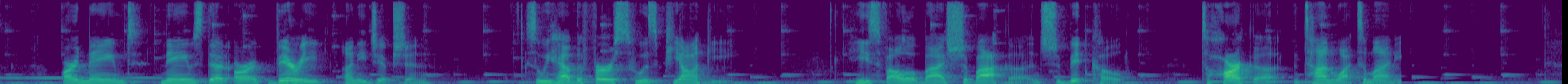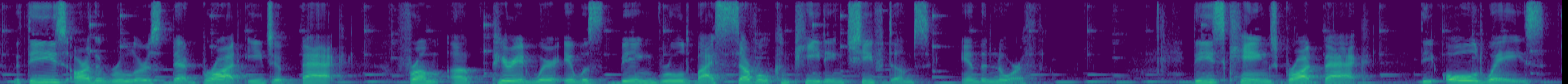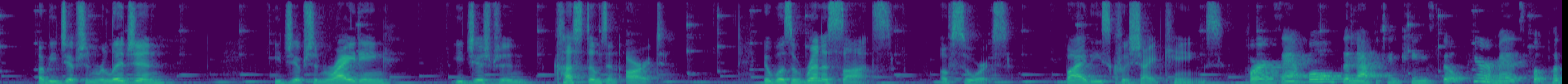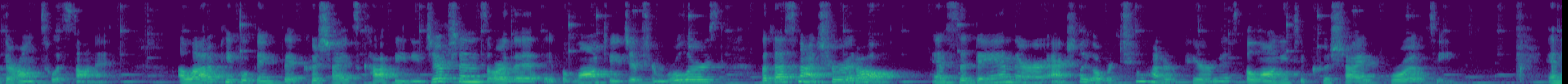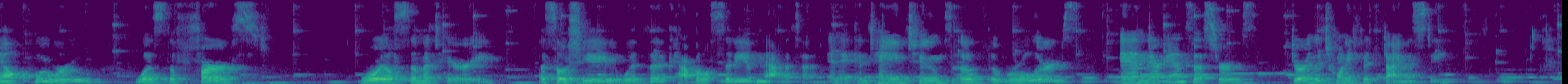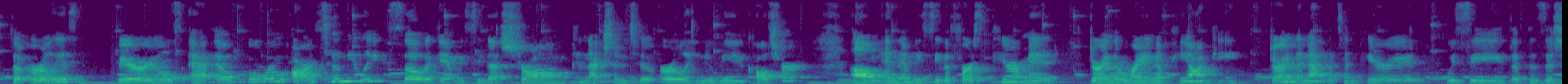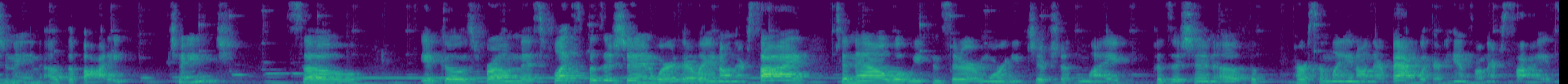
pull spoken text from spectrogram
are named names that are very un Egyptian. So we have the first, who is Pianki. He's followed by Shabaka and Shabitko, Taharka, and Tanwatamani. But these are the rulers that brought Egypt back from a period where it was being ruled by several competing chiefdoms in the north. These kings brought back the old ways of Egyptian religion, Egyptian writing, Egyptian customs and art. It was a renaissance of sorts by these Kushite kings. For example, the Napatan kings built pyramids but put their own twist on it. A lot of people think that Kushites copied Egyptians or that they belong to Egyptian rulers, but that's not true at all. In Sudan, there are actually over 200 pyramids belonging to Kushite royalty. And El Kuru was the first royal cemetery associated with the capital city of Napata. And it contained tombs of the rulers and their ancestors during the 25th dynasty. The earliest burials at El Kuru are tumuli. So again, we see that strong connection to early Nubian culture. Um, and then we see the first pyramid during the reign of Pianki. During the Napatan period, we see the positioning of the body change. So it goes from this flex position where they're laying on their side to now what we consider a more Egyptian-like position of the person laying on their back with their hands on their sides.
